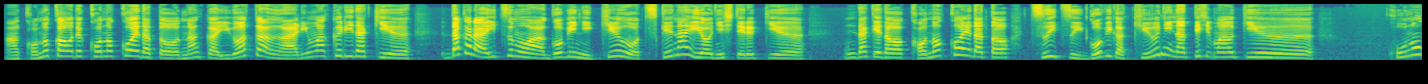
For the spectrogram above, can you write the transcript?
あこの顔でこの声だとなんか違和感ありまくりだきゅだからいつもは語尾に「Q」をつけないようにしてるきゅだけどこの声だとついつい語尾が Q になってしまうきゅこの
